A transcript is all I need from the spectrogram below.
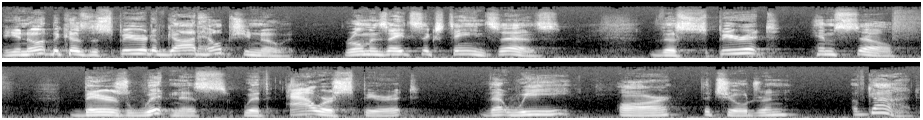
And you know it because the Spirit of God helps you know it. Romans 8:16 says, "The Spirit himself bears witness with our spirit that we are the children of God."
